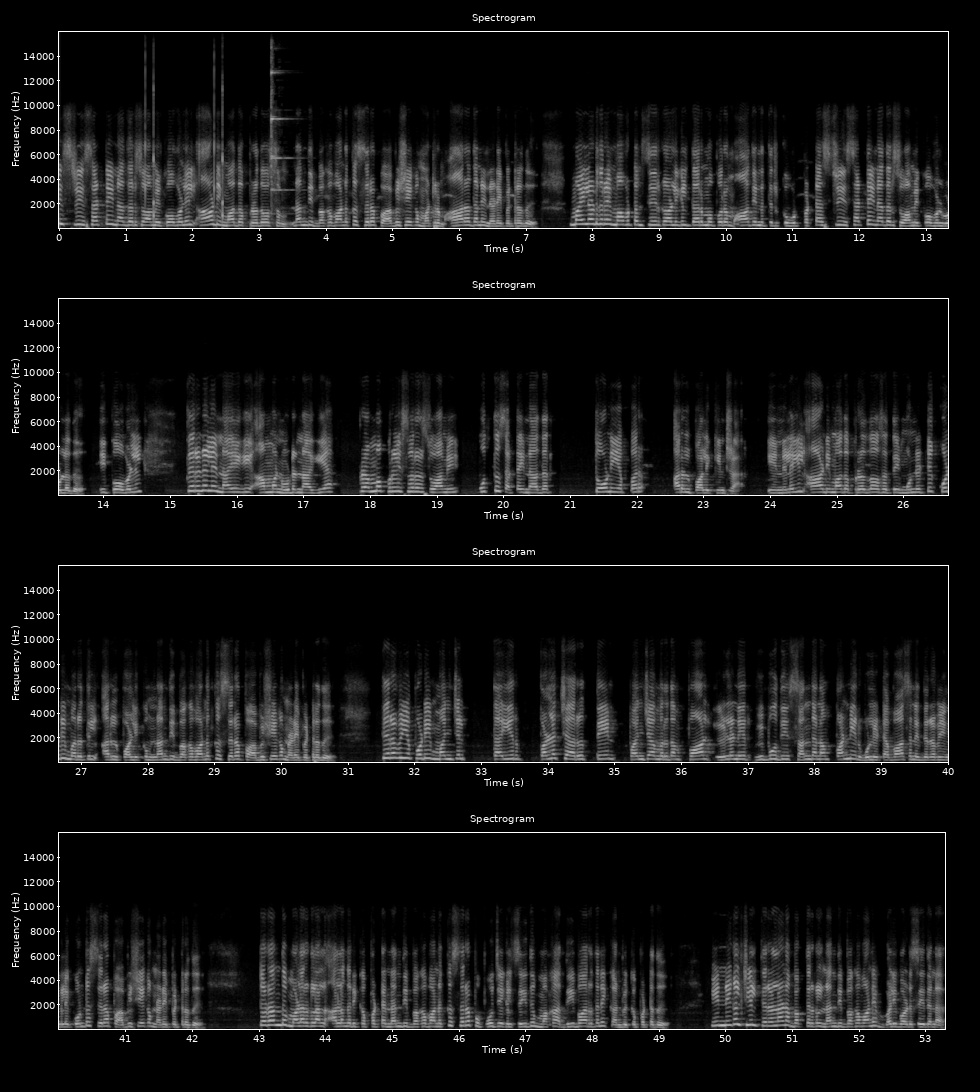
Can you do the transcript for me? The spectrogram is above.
திருநெல்வேலி ஸ்ரீ சட்டைநாதர் சுவாமி கோவிலில் ஆடி மாத பிரதோஷம். நந்தி பகவானுக்கு சிறப்பு அபிஷேகம் மற்றும் ஆராதனை நடைபெற்றது. மயிலாடுதுறை மாவட்டம் சீர்காழியில் தருமபுரம் ஆதீனத்திற்கு உட்பட்ட ஸ்ரீ சட்டைநாதர் சுவாமி கோவில் உள்ளது. இக்கோவிலில் திருநெல்லை நாயகி அம்மன் உடனாகிய பிரம்மபுரீஸ்வரர் சுவாமி முத்து சட்டைநாதர் தோணியப்பர் அருள் பாலிக்கின்றார். இந்நிலையில் ஆடி மாத பிரதோஷத்தை முன்னிட்டு கொடிமரத்தில் அருள் பாலிக்கும் நந்தி பகவானுக்கு சிறப்பு அபிஷேகம் நடைபெற்றது. திரவிய பொடி மஞ்சள் தயிர் பழச்சாறு தேன் பஞ்சாமிர்தம் பால் இளநீர் விபூதி சந்தனம் பன்னீர் உள்ளிட்ட வாசனை திரவியங்களை கொண்டு சிறப்பு அபிஷேகம் நடைபெற்றது. தொடர்ந்து மலர்களால் அலங்கரிக்கப்பட்ட நந்தி பகவானுக்கு சிறப்பு பூஜைகள் செய்து மகா தீபாரதனை காண்பிக்கப்பட்டது. இந்நிகழ்ச்சியில் திரளான பக்தர்கள் நந்தி பகவானை வழிபாடு செய்தனர்.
